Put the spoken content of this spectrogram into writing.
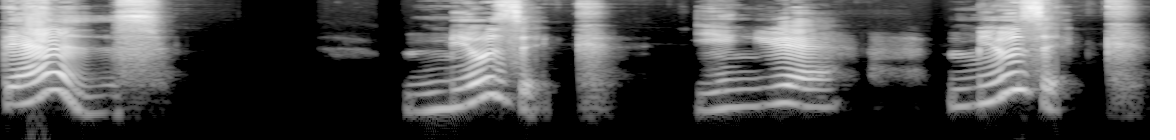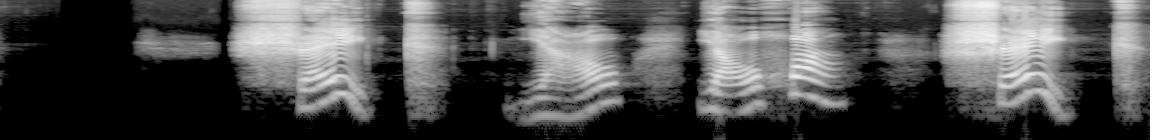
dance。music 音乐，music。shake 摇摇晃，shake。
